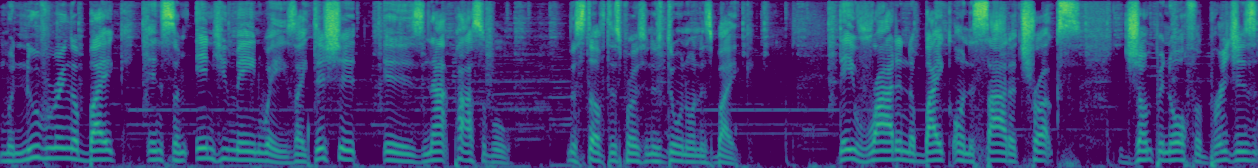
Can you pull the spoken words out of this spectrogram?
maneuvering a bike in some inhumane ways. Like this shit is not possible. The stuff this person is doing on this bike. They riding the bike on the side of trucks, jumping off of bridges.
